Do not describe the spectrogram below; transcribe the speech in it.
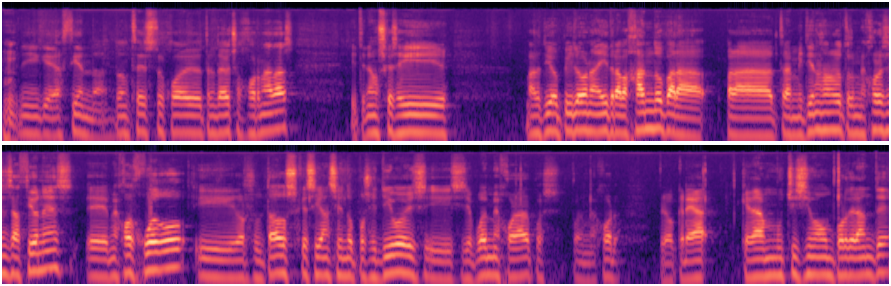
ni que ascienda. Entonces, esto es juego de 38 jornadas y tenemos que seguir martillo pilón ahí trabajando para, para transmitirnos a nosotros mejores sensaciones, eh, mejor juego y los resultados que sigan siendo positivos y si, si se pueden mejorar, pues, pues mejor. Pero crea, queda muchísimo aún por delante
